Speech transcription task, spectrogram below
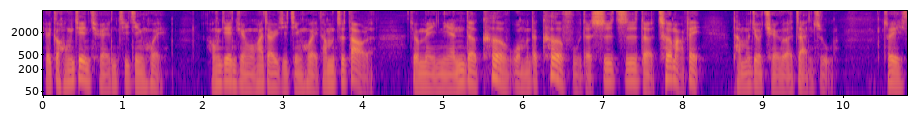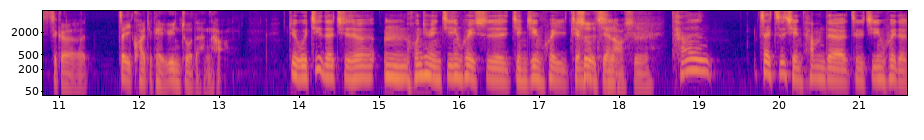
有一个洪建全基金会、洪建全文化教育基金会，他们知道了。就每年的客我们的客服的师资的车马费，他们就全额赞助，所以这个这一块就可以运作的很好。对，我记得其实，嗯，红泉基金会是简进会是简老师，他在之前他们的这个基金会的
